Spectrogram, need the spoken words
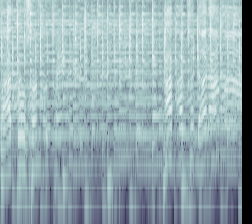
સાધો સંત છે. આ કચ્છ ધરામાં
